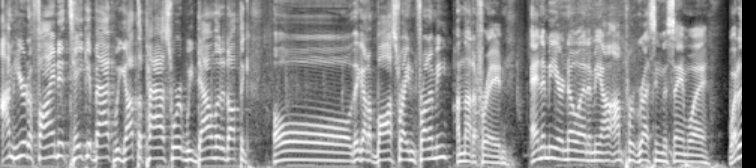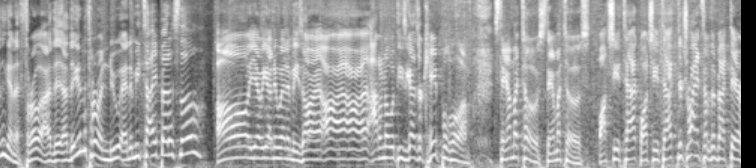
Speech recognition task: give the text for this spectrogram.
I'm here to find it, take it back. We got the password. We downloaded off the... Oh, they got a boss right in front of me. I'm not afraid. Enemy or no enemy, I- I'm progressing the same way. What are they gonna throw? Are they, are they gonna throw a new enemy type at us though? Oh yeah, we got new enemies. All right, all right, all right. I don't know what these guys are capable of. Stay on my toes. Stay on my toes. Watch the attack. Watch the attack. They're trying something back there.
